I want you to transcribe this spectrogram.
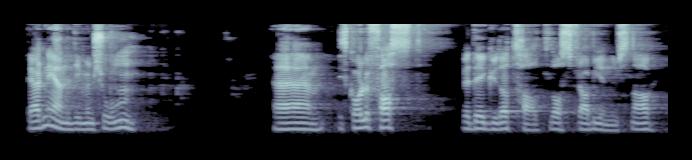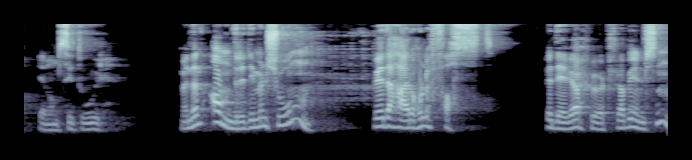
Det er den ene dimensjonen. Eh, vi skal holde fast ved det Gud har talt til oss fra begynnelsen av gjennom sitt ord. Men den andre dimensjonen ved det her å holde fast ved det vi har hørt fra begynnelsen,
